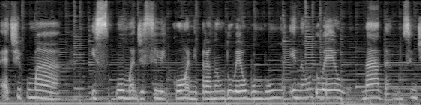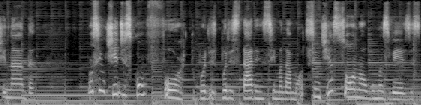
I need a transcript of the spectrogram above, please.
É tipo uma espuma de silicone para não doer o bumbum e não doeu nada, não senti nada. Não senti desconforto por, por estar em cima da moto. Sentia sono algumas vezes.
